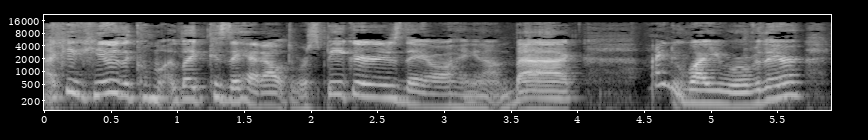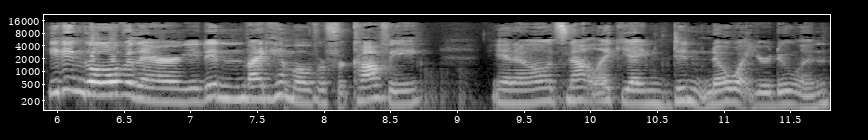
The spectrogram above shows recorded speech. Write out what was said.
I could hear the like because they had outdoor speakers. They all hanging out in back. I knew why you were over there. You didn't go over there. You didn't invite him over for coffee. You know, it's not like you didn't know what you're doing.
